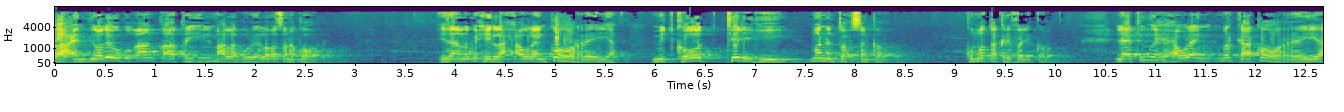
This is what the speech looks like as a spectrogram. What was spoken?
raacin iyo adaygo go'aan qaatay in ilmaha la guriyo laba sano ka hor. Idan wixii la xawleyn ka horreeya midkood keligii ma nintooxsan karo kuma takrifali karo. Laakiin wixii xawleyn markaa ka horreeya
